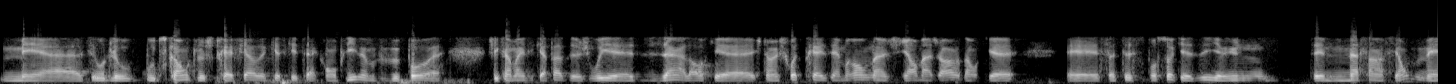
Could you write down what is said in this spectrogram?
Mais euh, au, au, bout du compte, je suis très fier de ce qui était accompli. Là. Je veux pas j'ai quand même été capable de jouer 10 euh, ans alors que euh, j'étais un choix de 13e ronde dans le junior majeur. Donc, euh, c'est pour ça qu'il a dit il y a eu une, une ascension, mais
